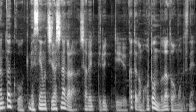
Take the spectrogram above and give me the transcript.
なんとなくこう目線を散らしながら喋ってるっていう方がほとんどだと思うんですね。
